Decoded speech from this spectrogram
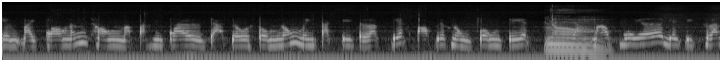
យើងបៃតងហ្នឹងឆុងមកប៉ះទៅចាក់ចូលសុំហ្នឹងមីងសាច់ពីស្លឹកទៀតអបវាក្នុងពងទៀតចាក់មកមួយអើយនិយាយពីក្លិន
